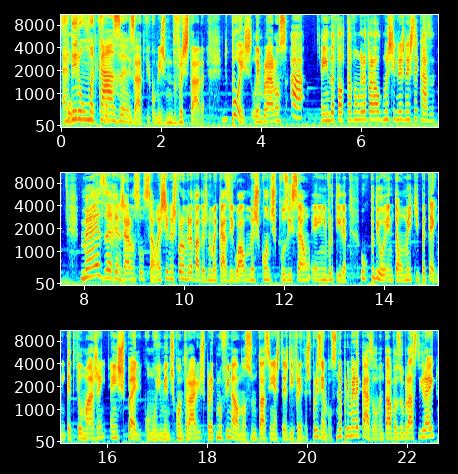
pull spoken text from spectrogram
Arderam uma fogo, casa. Fogo. Exato, ficou mesmo devastada. Depois lembraram-se: ah, ainda faltavam gravar algumas cenas nesta casa. Mas arranjaram solução. As cenas foram gravadas numa casa igual, mas com disposição invertida. O que pediu então uma equipa técnica de filmagem em espelho, com movimentos contrários, para que no final não se notassem estas diferenças. Por exemplo, se na primeira casa levantavas o braço direito,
